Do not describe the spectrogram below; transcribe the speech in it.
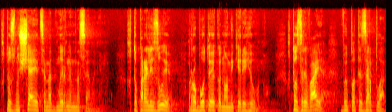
хто знущається над мирним населенням, хто паралізує роботу економіки регіону, хто зриває виплати зарплат,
